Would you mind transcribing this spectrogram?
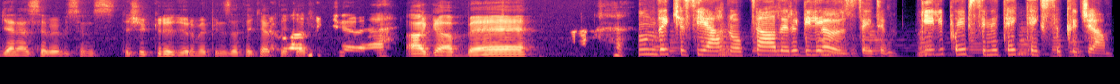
genel sebebisiniz. Teşekkür ediyorum hepinize teker teker. Aga be. burnundaki siyah noktaları bile özledim. Gelip hepsini tek tek sıkacağım.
